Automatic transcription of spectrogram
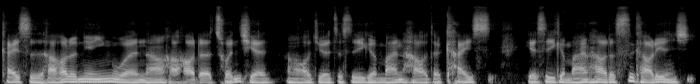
开始好好的念英文，然后好好的存钱啊，我觉得这是一个蛮好的开始，也是一个蛮好的思考练习。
